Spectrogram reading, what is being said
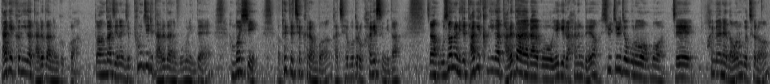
닭의 크기가 다르다는 것과 또 한 가지는 이제 품질이 다르다는 부분인데 한 번씩 팩트 체크를 한번 같이 해보도록 하겠습니다. 자 우선은 이제 닭의 크기가 다르다라고 얘기를 하는데요. 실질적으로 뭐 제 화면에 나오는 것처럼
